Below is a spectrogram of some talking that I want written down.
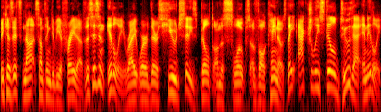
because it's not something to be afraid of. This isn't Italy, right? Where there's huge cities built on the slopes of volcanoes. They actually still do that in Italy.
